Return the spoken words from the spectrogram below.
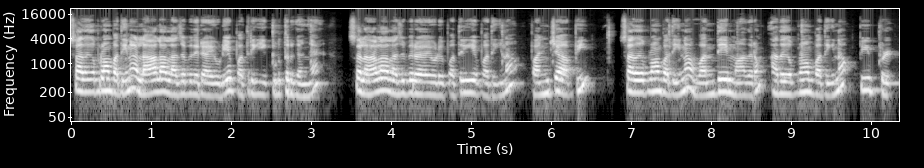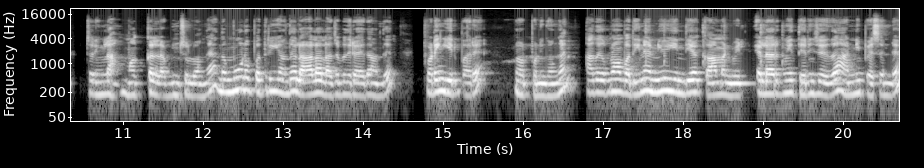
ஸோ அதுக்கப்புறம் பார்த்திங்கன்னா லாலா லஜபதி ராயுடைய பத்திரிகை கொடுத்துருக்காங்க. ஸோ லாலா லஜபதி ராயுடைய பத்திரிகையை பார்த்திங்கன்னா பஞ்சாபி. ஸோ அதுக்கப்புறம் பார்த்தீங்கன்னா வந்தே மாதரம். அதுக்கப்புறம் பார்த்தீங்கன்னா பீப்புள் சரிங்களா? மக்கள் அப்படின்னு சொல்லுவாங்க. அந்த மூணு பத்திரிகை வந்து லாலா லஜபதி ராய் தான் வந்து தொடங்கியிருப்பார். நோட் பண்ணிக்கோங்க. அதுக்கப்புறம் பார்த்தீங்கன்னா நியூ இந்தியா காமன்வெல்த். எல்லாருக்குமே தெரிஞ்சது தான் அன்னி பெசண்ட்டு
